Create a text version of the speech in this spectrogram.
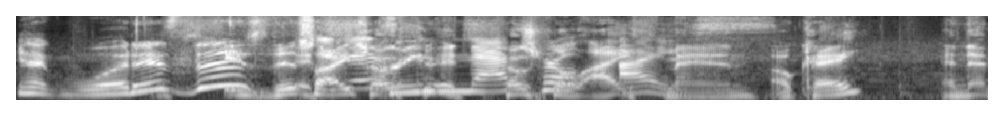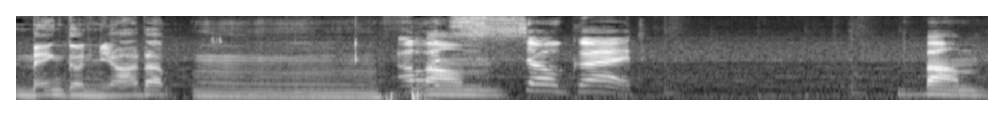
You're like, what is this? Is this It's ice so- cream? It's Natural social ice, ice. man. Okay. And that mangonada, mm, Oh, Bum. it's so good. Bum.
